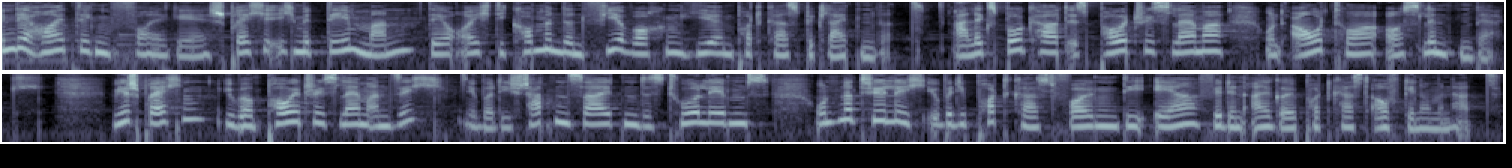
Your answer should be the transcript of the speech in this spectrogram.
In der heutigen Folge spreche ich mit dem Mann, der euch die kommenden vier Wochen hier im Podcast begleiten wird. Alex Burkhardt ist Poetry Slammer und Autor aus Lindenberg. Wir sprechen über Poetry Slam an sich, über die Schattenseiten des Tourlebens und natürlich über die Podcast-Folgen, die er für den Allgäu Podcast aufgenommen hat.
